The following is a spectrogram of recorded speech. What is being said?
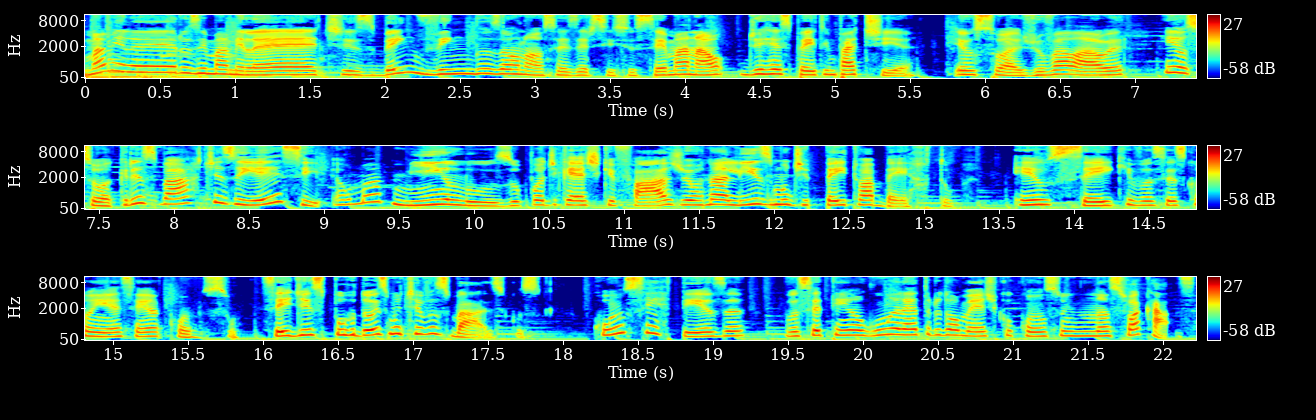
Mamileiros e mamiletes, bem-vindos ao nosso exercício semanal de respeito e empatia. Eu sou a Juva Lauer. Eu sou a Cris Bartes e esse é o Mamilos, o podcast que faz jornalismo de peito aberto. Eu sei que vocês conhecem a Consul. Sei disso por dois motivos básicos. Com certeza, você tem algum eletrodoméstico Consul na sua casa.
